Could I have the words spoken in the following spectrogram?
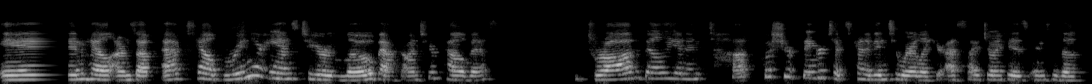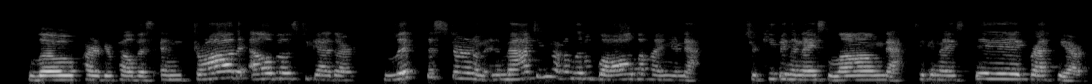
inhale, arms up. Exhale, bring your hands to your low back onto your pelvis. Draw the belly in and tuck, push your fingertips kind of into where like your SI joint is into the low part of your pelvis and draw the elbows together. Lift the sternum and imagine you have a little ball behind your neck. So you're keeping a nice long neck. Take a nice big breath here.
